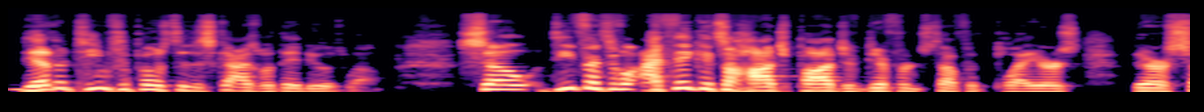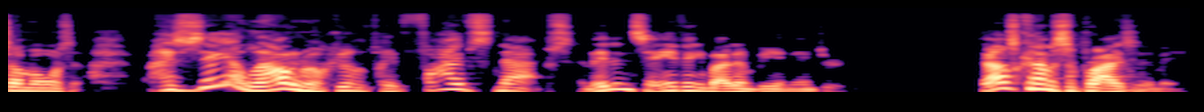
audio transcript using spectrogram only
the other team's supposed to disguise what they do as well. So defensive, I think it's a hodgepodge of different stuff with players. There are some ones. Isaiah Loudermilk only played five snaps, and they didn't say anything about him being injured. That was kind of surprising to me.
